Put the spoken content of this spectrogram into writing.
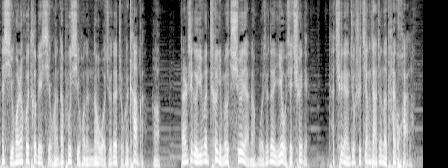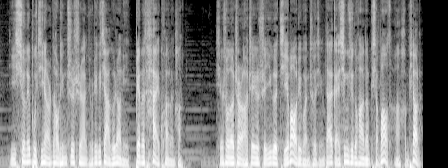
他喜欢人会特别喜欢，他不喜欢的人呢，我觉得只会看看啊。但是这个一问车有没有缺点呢？我觉得也有些缺点。它缺点就是降价真的太快了，以迅雷不及掩耳盗铃之势啊，有这个价格让你变得太快了哈。先说到这儿啊，这个是一个捷豹这款车型，大家感兴趣的话呢，小豹子啊，很漂亮。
